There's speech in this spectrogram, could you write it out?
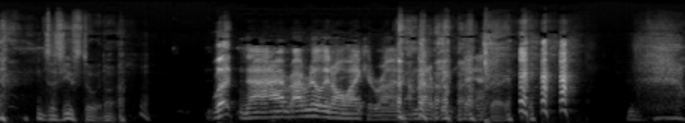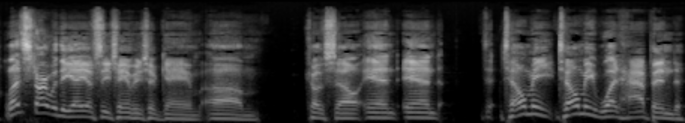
just used to it, huh? let nah, I, I really don't like it, Ron. I'm not a big fan. Let's start with the AFC Championship game, um, Cosell, and and t- tell me tell me what happened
